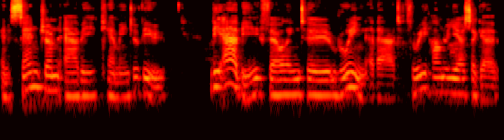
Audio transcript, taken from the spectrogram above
and St. John Abbey came into view. The abbey fell into ruin about 300 years ago.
